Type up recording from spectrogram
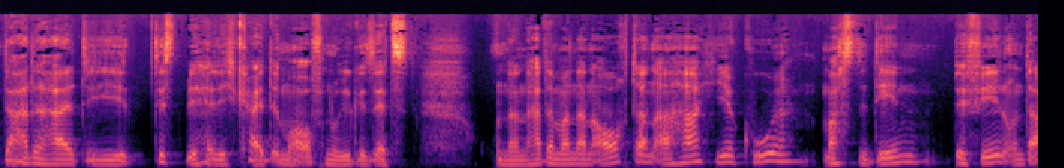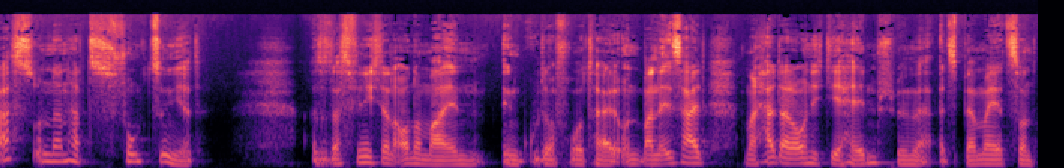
Da hatte halt die Displayhelligkeit immer auf Null gesetzt. Und dann hatte man dann auch dann, aha, hier cool, machst du den Befehl und das und dann hat es funktioniert. Also das finde ich dann auch nochmal ein, ein guter Vorteil. Und man ist halt, man hat halt auch nicht die Helmschwimme, als wenn man jetzt so ein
